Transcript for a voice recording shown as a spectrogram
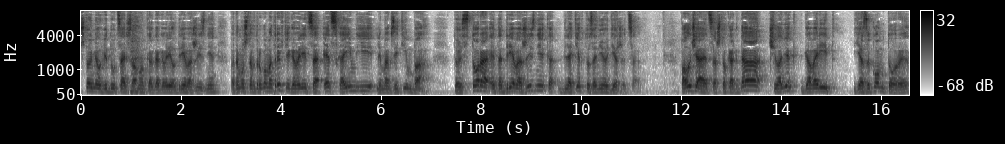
что имел в виду царь Соломон, когда говорил древо жизни, потому что в другом отрывке говорится «Эц хаим и лемакзитим ба». То есть Тора – это древо жизни для тех, кто за нее держится. Получается, что когда человек говорит языком Торы,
